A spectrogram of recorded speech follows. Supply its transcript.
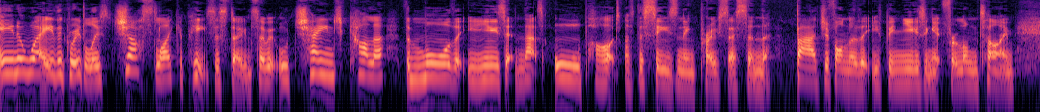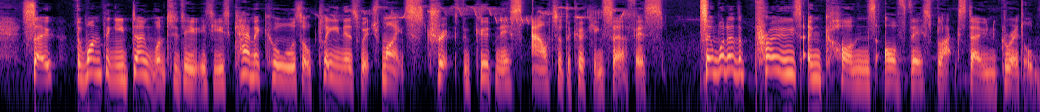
In a way, the griddle is just like a pizza stone, so it will change colour the more that you use it, and that's all part of the seasoning process and the badge of honour that you've been using it for a long time. So, the one thing you don't want to do is use chemicals or cleaners which might strip the goodness out of the cooking surface. So, what are the pros and cons of this Blackstone griddle?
